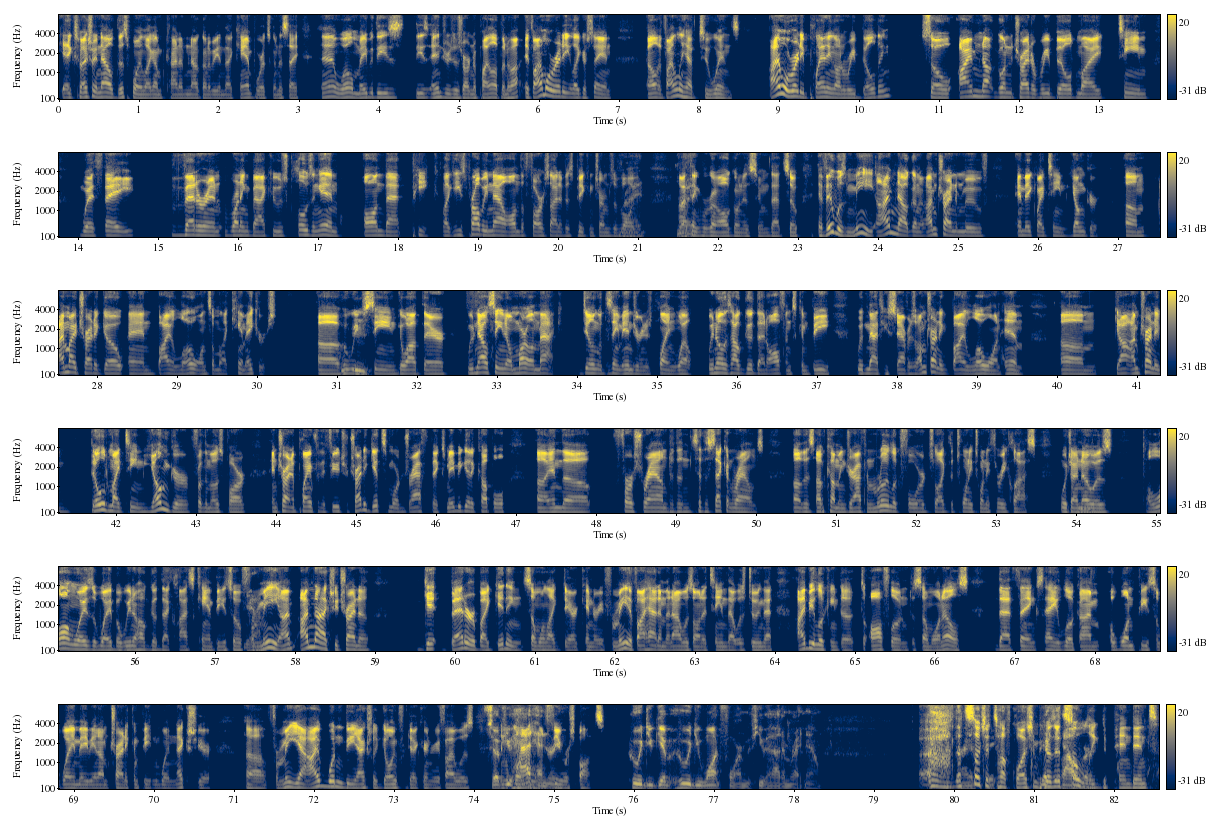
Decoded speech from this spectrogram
especially now at this point, like I'm kind of now going to be in that camp where it's going to say, eh, well, maybe these these injuries are starting to pile up, and if, I, if I'm already like you're saying, well, if I only have two wins, I'm already planning on rebuilding so I'm not going to try to rebuild my team with a veteran running back who's closing in on that peak. Like he's probably now on the far side of his peak in terms of volume. Right. I think we're going to all going to assume that. So if it was me, I'm now going to I'm trying to move and make my team younger. Um, I might try to go and buy low on someone like Cam Akers, uh, who we've seen go out there. We've now seen, you know, Marlon Mack dealing with the same injury and is playing well. We know this how good that offense can be with Matthew Stafford. So I'm trying to buy low on him. Um, I'm trying to build my team younger for the most part and try to plan for the future. Try to get some more draft picks, maybe get a couple uh, in the first round to the, to the second rounds of this upcoming draft, and really look forward to like the 2023 class, which I know mm. is a long ways away, but we know how good that class can be. So for yeah. me, I'm I'm not actually trying to get better by getting someone like Derrick Henry. For me, if I had him and I was on a team that was doing that, I'd be looking to to offload him to someone else that thinks, hey, look, I'm a one piece away maybe, and I'm trying to compete and win next year. Uh, for me, yeah, I wouldn't be actually going for Derrick Henry if I was. So if you had Henry, fewer spots, who would you give? Who would you want for him if you had him right now? Uh, that's such a tough question because it's so league dependent.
